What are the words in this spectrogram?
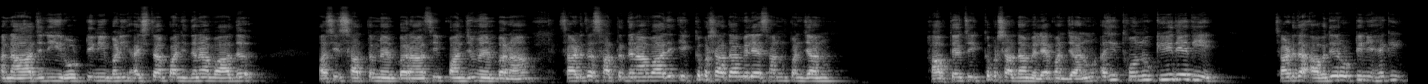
ਅਨਾਜ ਨਹੀਂ, ਰੋਟੀ ਨਹੀਂ ਬਣੀ, ਅਸੀਂ ਤਾਂ 5 ਦਿਨਾਂ ਬਾਅਦ ਅਸੀਂ 7 ਮੈਂਬਰ ਆ ਅਸੀਂ 5 ਮੈਂਬਰ ਆ ਸਾਡੇ ਤਾਂ 7 ਦਿਨਾਂ ਬਾਅਦ ਇੱਕ ਪ੍ਰਸ਼ਾਦਾ ਮਿਲਿਆ ਸਾਨੂੰ ਪੰਜਾਂ ਨੂੰ। ਹਫ਼ਤੇ 'ਚ ਇੱਕ ਪ੍ਰਸ਼ਾਦਾ ਮਿਲਿਆ ਪੰਜਾਂ ਨੂੰ। ਅਸੀਂ ਤੁਹਾਨੂੰ ਕੀ ਦੇ ਦਈਏ? ਸਾਡੇ ਤਾਂ ਆਪਦੇ ਰੋਟੀ ਨਹੀਂ ਹੈਗੀ।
